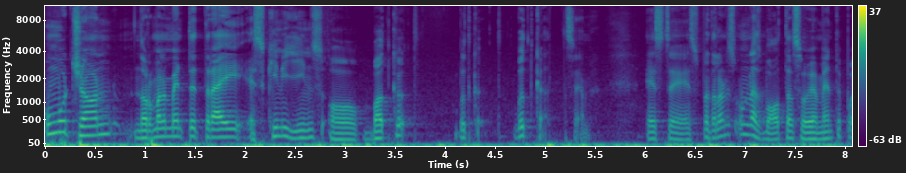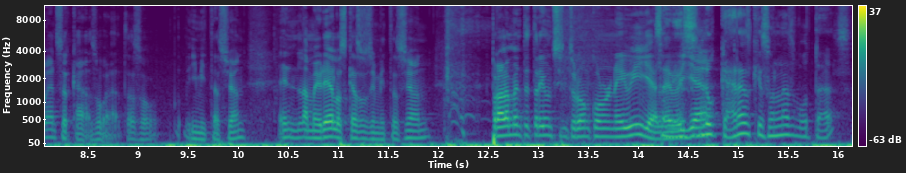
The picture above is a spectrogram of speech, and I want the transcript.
un muchón normalmente trae skinny jeans o bootcut. Bootcut. Bootcut se llama. Este, sus pantalones, unas botas, obviamente, pueden ser caras o baratas o imitación. En la mayoría de los casos, imitación. Probablemente trae un cinturón con una hebilla. La hebilla. lo caras que son las botas?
